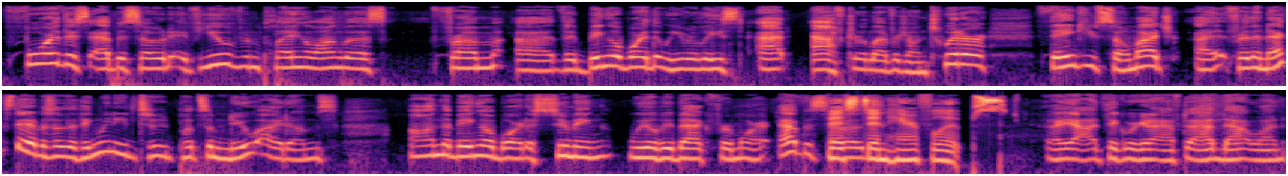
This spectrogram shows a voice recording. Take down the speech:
for this episode. If you have been playing along with us from uh, the bingo board that we released at After Leverage on Twitter, thank you so much. Uh, for the next episode, I think we need to put some new items on the bingo board, assuming we'll be back for more episodes. Fist and hair flips. Uh, yeah, I think we're gonna have to add that one.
